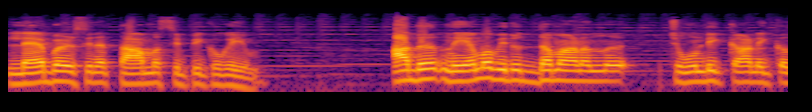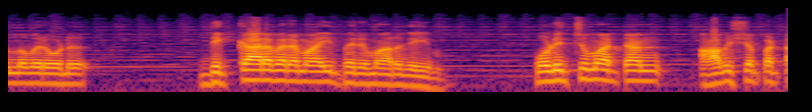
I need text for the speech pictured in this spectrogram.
ലേബേഴ്സിനെ താമസിപ്പിക്കുകയും അത് നിയമവിരുദ്ധമാണെന്ന് ചൂണ്ടിക്കാണിക്കുന്നവരോട് ധിക്കാരപരമായി പെരുമാറുകയും പൊളിച്ചു മാറ്റാൻ ആവശ്യപ്പെട്ട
